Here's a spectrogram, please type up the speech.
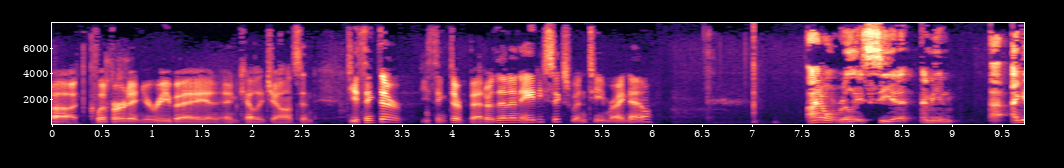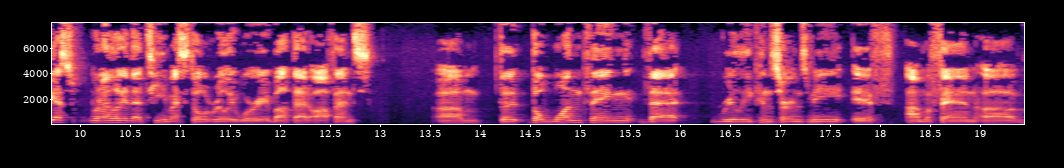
uh, Clippard and Uribe and, and Kelly Johnson. Do you think they're do you think they're better than an 86 win team right now? I don't really see it. I mean, I- guess when I look at that team, I still really worry about that offense. Um, the the one thing that really concerns me if I'm a fan of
